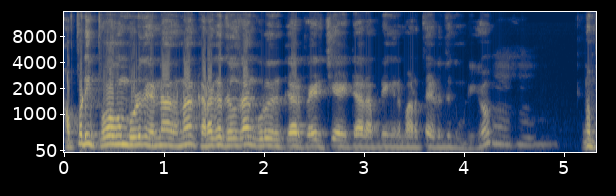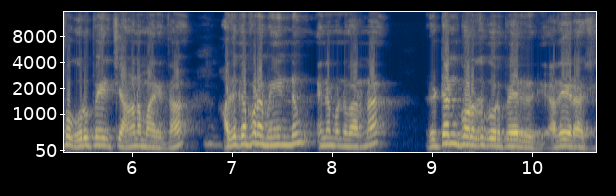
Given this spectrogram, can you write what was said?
அப்படி போகும்பொழுது என்ன ஆகுன்னா கடகத்தில் தான் குரு இருக்கார் பயிற்சி ஆயிட்டார் அப்படிங்கிற மாதிரி தான் எடுத்துக்க முடியும். அப்போ குரு பயிற்சி ஆன மாதிரி தான். அதுக்கப்புறம் மீண்டும் என்ன பண்ணுவாருன்னா ரிட்டர்ன் போறதுக்கு ஒரு பேர் இருக்கு அதே ராசி.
